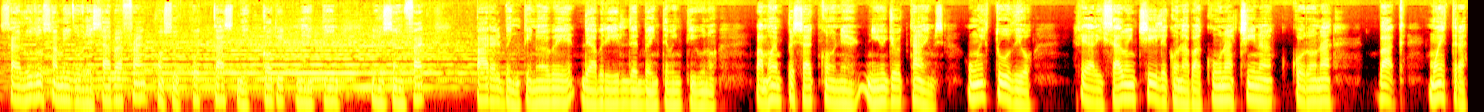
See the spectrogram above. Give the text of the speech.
Saludos amigos, les habla Frank con su podcast de COVID-19 News and Fact para el 29 de abril del 2021. Vamos a empezar con el New York Times, un estudio realizado en Chile con la vacuna china CoronaVac muestra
